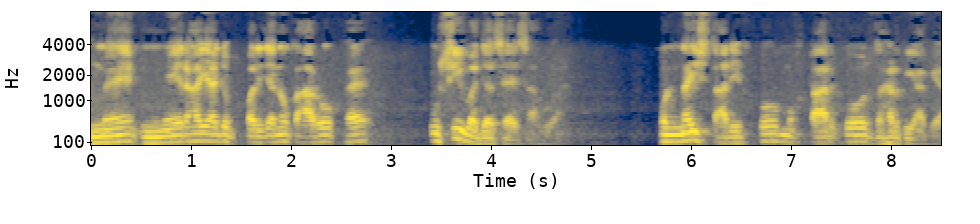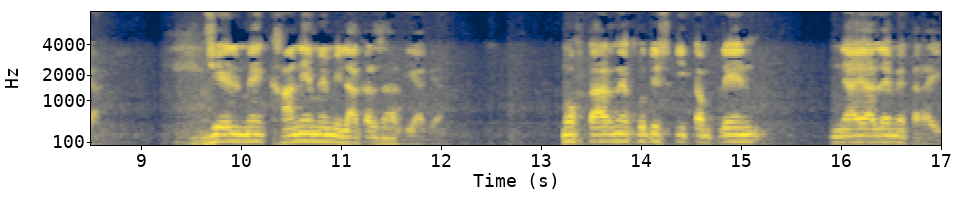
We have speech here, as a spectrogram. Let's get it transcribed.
मैं, मेरा या जो परिजनों का आरोप है, उसी वजह से ऐसा हुआ। उन्नीस तारीख को मुख्तार को जहर दिया गया। जेल में, खाने में मिलाकर जहर दिया गया। मुख्तार ने खुद इसकी कंप्लेन न्यायालय में कराई।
